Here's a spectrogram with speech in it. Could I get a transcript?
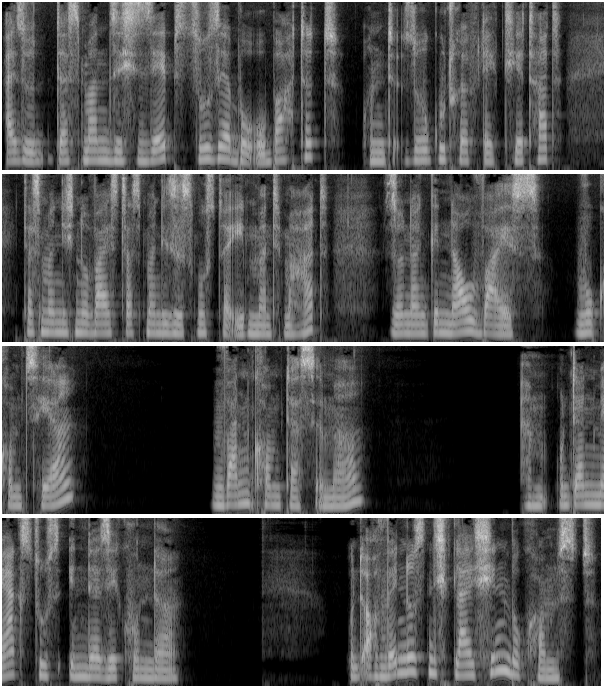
Also, dass man sich selbst so sehr beobachtet und so gut reflektiert hat, dass man nicht nur weiß, dass man dieses Muster eben manchmal hat, sondern genau weiß, wo kommt's her, wann kommt das immer, und dann merkst du es in der Sekunde. Und auch wenn du es nicht gleich hinbekommst,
